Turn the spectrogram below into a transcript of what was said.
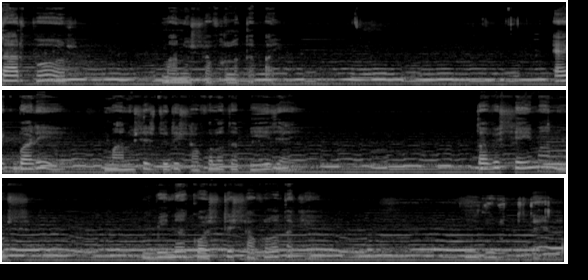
তারপর মানুষ সফলতা পায়। একবারে মানুষের যদি সফলতা পেয়ে যায়, তবে সেই মানুষ বিনা কষ্টের সফলতাকে গুরুত্ব দেয় না।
